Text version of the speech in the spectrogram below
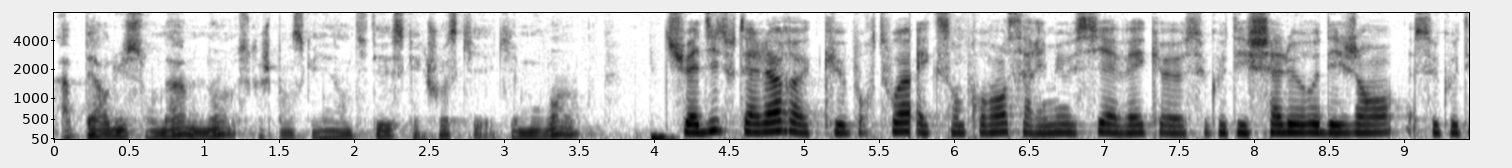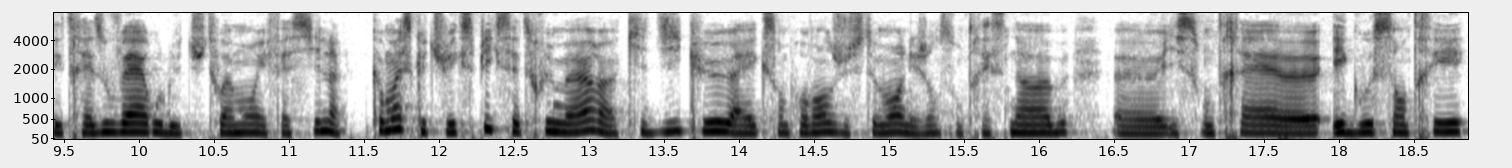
a perdu son âme? Non, parce que je pense que l'identité, c'est quelque chose qui est, mouvant. Hein. Tu as dit tout à l'heure que pour toi, Aix-en-Provence arrimait aussi avec euh, ce côté chaleureux des gens, ce côté très ouvert où le tutoiement est facile. Comment est-ce que tu expliques cette rumeur qui dit que à Aix-en-Provence, justement, les gens sont très snobs, euh, ils sont très euh, égocentrés?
